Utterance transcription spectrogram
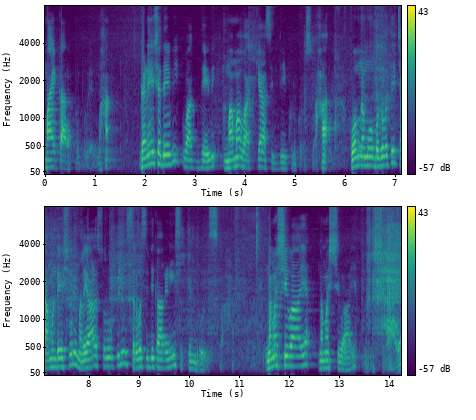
ಮಾಯಕಾರ ಪ್ರಭುವೇ ನಮಃ ಗಣೇಶ ದೇವಿ ವಾಗ್ದೇವಿ ಮಮ ವಾಕ್ಯ ಸಿದ್ಧಿ ಕುರುಕುರು ಸ್ವಹ ಓಂ ನಮೋ ಭಗವತಿ ಚಾಮುಂಡೇಶ್ವರಿ ಮಲಯಾಳ ಸ್ವರೂಪಿಣಿ ಸರ್ವಸಿದ್ಧಿಕಾರಿಣಿ ಸತ್ಯಂ ಬ್ರೂಹಿ ಸ್ವಹ ನಮಃ ಶಿವಾಯ ನಮಃ ಶಿವಾಯ ನಮಃ ಶಿವಾಯ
